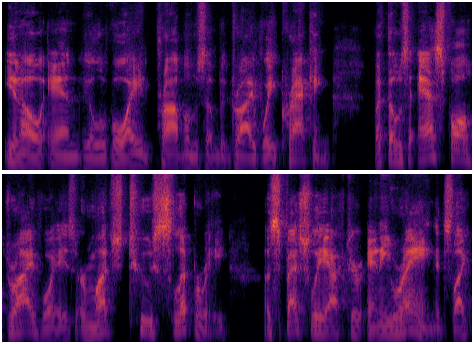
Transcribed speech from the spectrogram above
you know, and you'll avoid problems of the driveway cracking. But those asphalt driveways are much too slippery, especially after any rain. It's like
